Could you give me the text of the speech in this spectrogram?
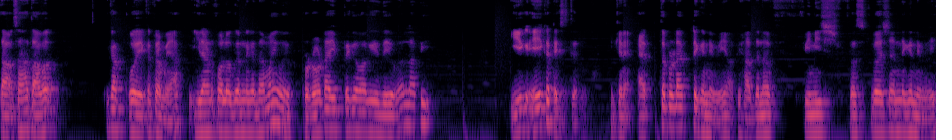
තව සහ තව එකක් ඔය එක ක්‍රමයක් ඊලාන් ෆොලෝ කරන එක තමයි ඔය පොටෝටයිප් එක වගේ දේවල් අපි ඒක ඒක ටෙස් කරන එකන ඇත්ත ප්‍රඩක්් එක නෙවේ අපි හදන ෆිනිශ් ෆස් වර්ෂන් එක නෙවෙයි.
